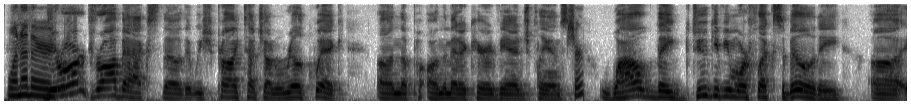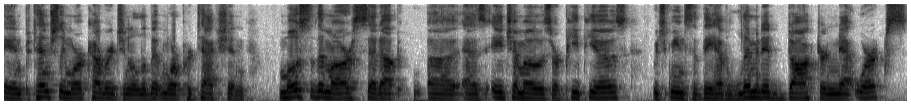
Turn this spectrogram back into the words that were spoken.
One other There are drawbacks though that we should probably touch on real quick on the on the Medicare Advantage plans. Sure. While they do give you more flexibility uh, and potentially more coverage and a little bit more protection, most of them are set up uh, as HMOs or PPOs, which means that they have limited doctor networks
